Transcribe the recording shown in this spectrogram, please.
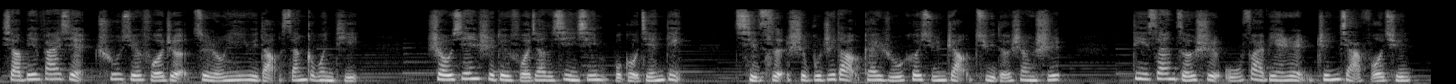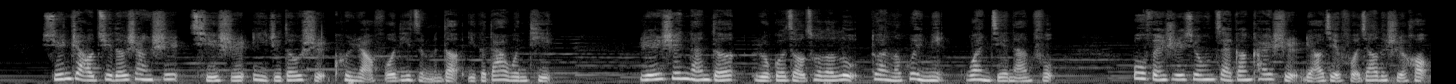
小编发现初学佛者最容易遇到三个问题：首先是对佛教的信心不够坚定；其次是不知道该如何寻找具德上师；第三则是无法辨认真假佛群。寻找具德上师，其实一直都是困扰佛弟子们的一个大问题。人生难得，如果走错了路，断了慧命，万劫难复。部分师兄在刚开始了解佛教的时候，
